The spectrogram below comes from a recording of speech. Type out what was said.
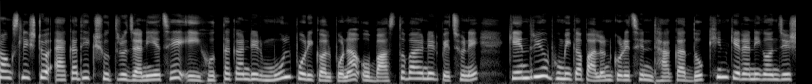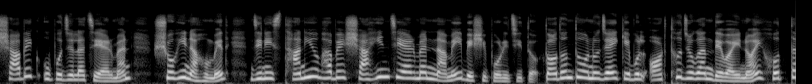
সংশ্লিষ্ট একাধিক সূত্র জানিয়েছে, এই হত্যাকাণ্ডের মূল পরিকল্পনা ও বাস্তবায়নের পেছনে কেন্দ্রীয় ভূমিকা পালন করেছেন ঢাকা, দক্ষিণ কেরানীগঞ্জের সাবেক উপজেলা চেয়ারম্যান শহীন আহমেদ, যিনি স্থানীয়ভাবে শাহিন চেয়ারম্যান নামেই বেশি পরিচিত। তদন্ত অনুযায়ী কেবল অর্থ যোগান দেওয়াই নয়, হত্যা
